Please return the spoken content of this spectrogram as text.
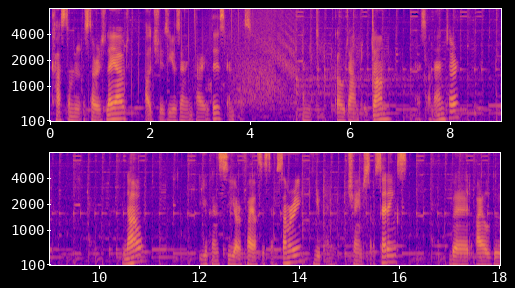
custom storage layout. I'll choose use an entire disk and press and go down to done press on enter. Now you can see your file system summary. You can change some settings, but I'll do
